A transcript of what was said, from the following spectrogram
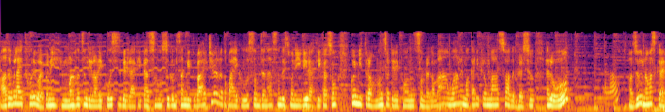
तपाईँलाई थोरै भए पनि मनोरञ्जन दिलाउने कोसिस गरिराखेका छौँ। सुगम सङ्गीतबाट र तपाईँको सम्झना सन्देश पनि लिइराखेका छौँ। कोही मित्र हुनुहुन्छ टेलिफोन सम्पर्कमा उहाँलाई म कार्यक्रममा स्वागत गर्छु। हेलो। हजुर नमस्कार।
